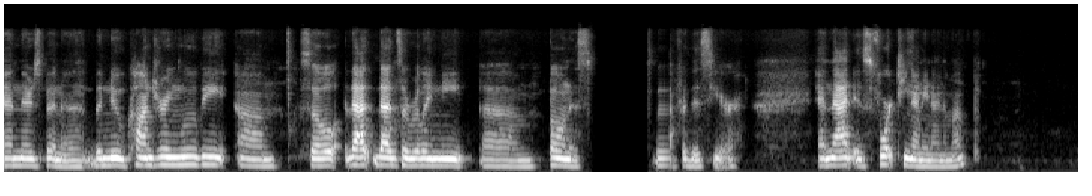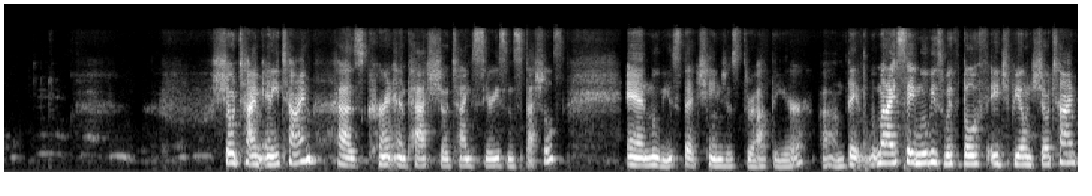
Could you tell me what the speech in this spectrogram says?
and there's been a, the new Conjuring movie. Um, so that that's a really neat um, bonus for this year. And that is $14.99 a month. Showtime Anytime has current and past Showtime series and specials and movies that changes throughout the year. Um, they, when I say movies with both HBO and Showtime,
